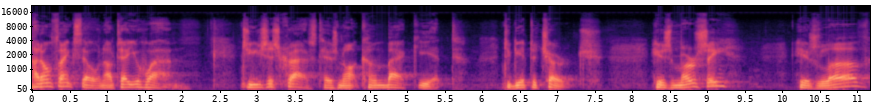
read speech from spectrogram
I don't think so, and I'll tell you why. Jesus Christ has not come back yet to get the church. His mercy, His love,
